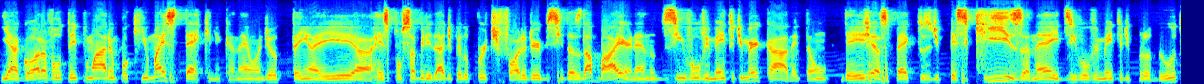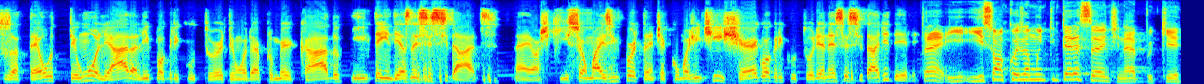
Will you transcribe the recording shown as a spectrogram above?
e agora voltei para uma área um pouquinho mais técnica, né, onde eu tenho aí a responsabilidade pelo portfólio de herbicidas da Bayer, né, no desenvolvimento de mercado, então desde aspectos de pesquisa, né, e desenvolvimento de produtos produtos, até o, ter um olhar ali para o agricultor, ter um olhar para o mercado e entender as necessidades. Né? Eu acho que isso é o mais importante, é como a gente enxerga o agricultor e a necessidade dele. É, e, e isso é uma coisa muito interessante, né? Porque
